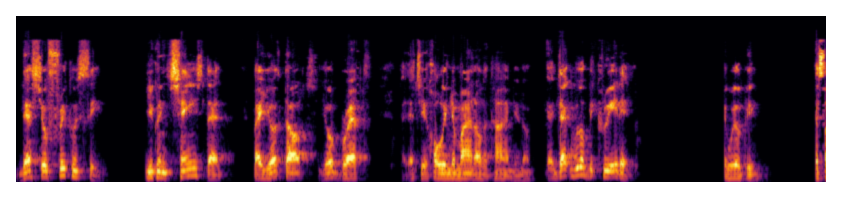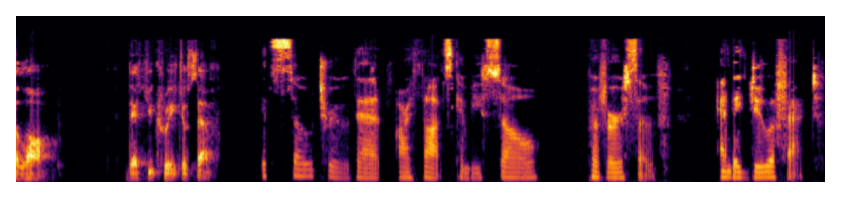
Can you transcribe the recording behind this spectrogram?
That's your frequency. You can change that by your thoughts, your breath that you hold in your mind all the time, you know. That will be created. It will be. It's a law that you create yourself. It's so true that our thoughts can be so perversive and they do affect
